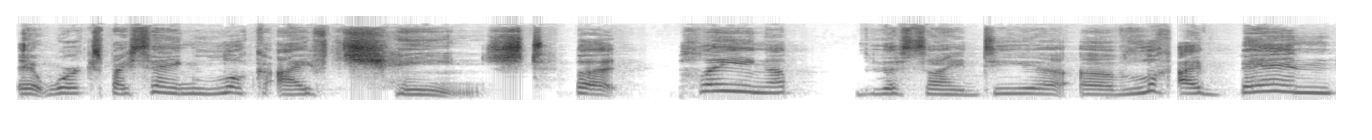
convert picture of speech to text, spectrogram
it works by saying, Look, I've changed. But playing up this idea of, Look, I've been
